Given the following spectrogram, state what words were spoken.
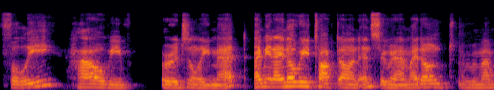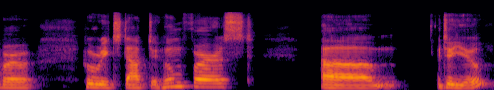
fully how we originally met. I mean, I know we talked on Instagram. I don't remember who reached out to whom first. Um, do you?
